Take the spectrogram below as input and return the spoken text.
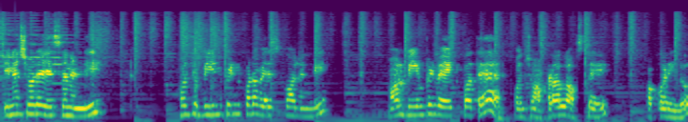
చిన్న చూడ వేసానండి. కొంచెం బియ్యం పిండి కూడా వేసుకోవాలండి. మామూలు బియ్యం పిండి వేయకపోతే కొంచెం అప్పడాల్లో వస్తాయి పకోడీలు.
